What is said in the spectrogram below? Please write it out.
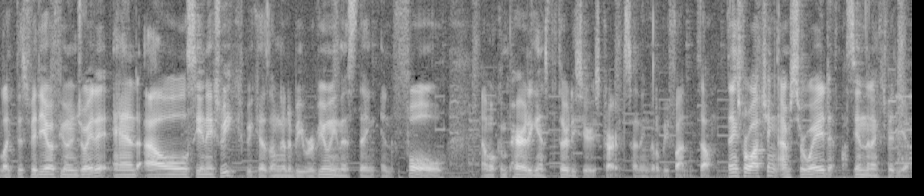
Like this video if you enjoyed it, and I'll see you next week because I'm gonna be reviewing this thing in full and we'll compare it against the 30 series cards. I think that'll be fun. So thanks for watching. I'm Sir Wade. I'll see you in the next video.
